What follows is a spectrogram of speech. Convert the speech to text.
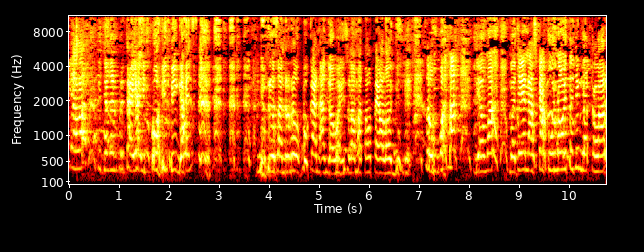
ya jangan percaya info ini guys. Jurusan dulu bukan agama Islam atau teologi. Sumpah dia mah bacanya naskah kuno itu aja nggak kelar.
